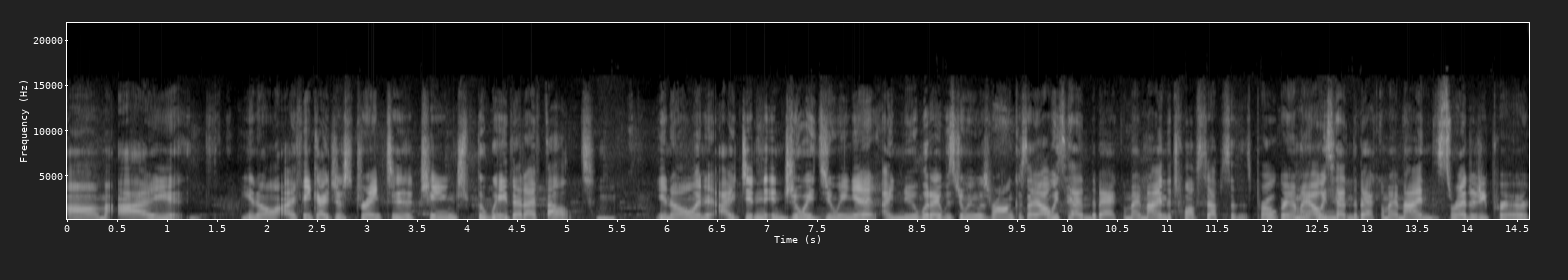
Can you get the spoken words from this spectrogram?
Um, I, you know, I think I just drank to change the way that I felt. You know, and I didn't enjoy doing it. I knew what I was doing was wrong because I always had in the back of my mind the 12 steps of this program. I always had in the back of my mind the serenity prayer.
